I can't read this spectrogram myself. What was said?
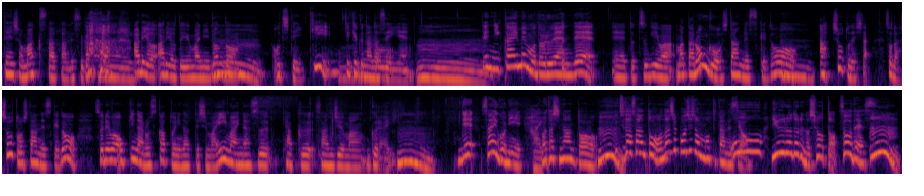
テンションマックスだったんですが、あるよ、あるよという間にどんどん落ちていき、結局7000円。で、2回目もドル円で、えっ、ー、と、次は、またロングをしたんですけど、うん、あ、ショートでした。そうだ、ショートをしたんですけど、それは大きなロスカットになってしまい、マイナス130万ぐらい。うんで、最後に、はい、私なんと、うん、内田さんと同じポジション持ってたんですよ。ユーロドルのショート。そうです。うん、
